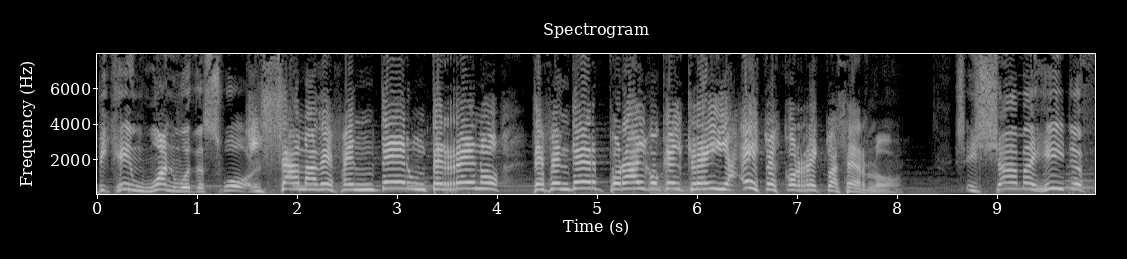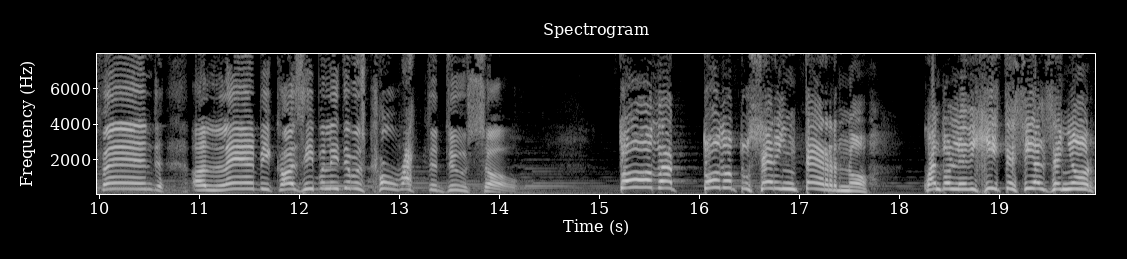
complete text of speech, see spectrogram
became one with the sword. Y Sama defender un terreno, defender por algo que él creía. Esto es correcto hacerlo. Shama, he defend a land because he believed it was correct to do so. Toda, todo tu ser interno, cuando le dijiste sí al Señor,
